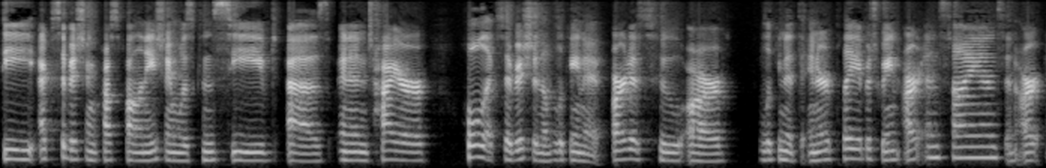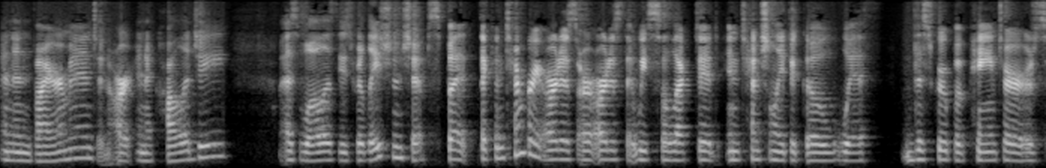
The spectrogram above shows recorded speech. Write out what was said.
the exhibition Cross Pollination was conceived as an entire whole exhibition of looking at artists who are looking at the interplay between art and science and art and environment and art and ecology as well as these relationships but the contemporary artists are artists that we selected intentionally to go with this group of painters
